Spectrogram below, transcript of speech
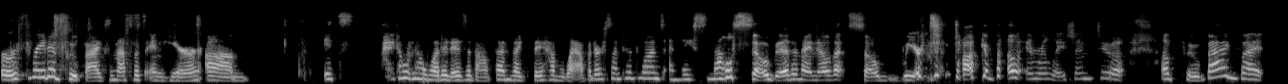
earth rated poop bags. And that's what's in here. Um, it's, I don't know what it is about them. Like they have lavender scented ones and they smell so good. And I know that's so weird to talk about in relation to a, a poop bag, but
